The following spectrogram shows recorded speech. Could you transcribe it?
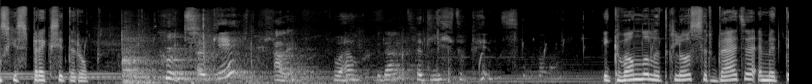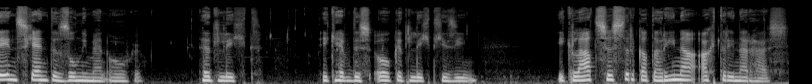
Ons gesprek zit erop. Goed. Oké? Allee, Wauw, bedankt. het licht opeens. Ik wandel het klooster buiten en meteen schijnt de zon in mijn ogen. Het licht. Ik heb dus ook het licht gezien. Ik laat zuster Catharina achter in haar huis.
